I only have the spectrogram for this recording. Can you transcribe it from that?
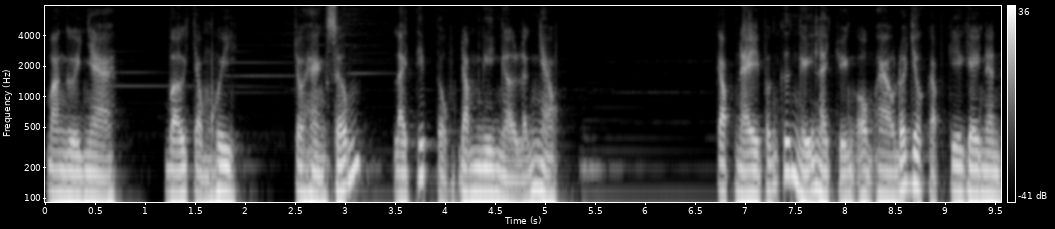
Mà người nhà, Vợ chồng Huy, Cho hàng xóm lại tiếp tục đâm nghi ngờ lẫn nhau. Cặp này vẫn cứ nghĩ là chuyện ồn ào đó do cặp kia gây nên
